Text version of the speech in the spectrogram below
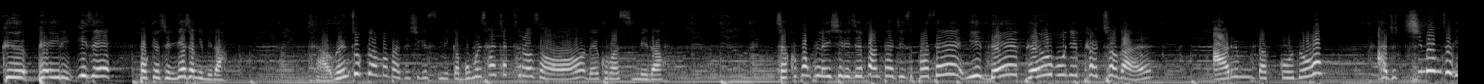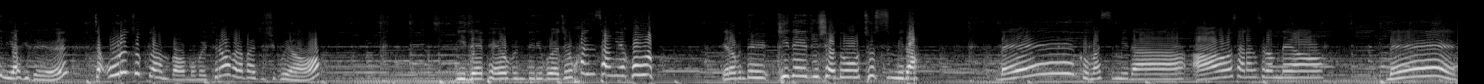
그 베일이 이제 벗겨질 예정입니다. 자, 왼쪽도 한번 봐주시겠습니까? 몸을 살짝 틀어서. 네, 고맙습니다. 자, 쿠팡 플레이 시리즈 판타지 스팟에 이 네 배우분이 펼쳐갈 아름답고도 아주 치명적인 이야기들. 자, 오른쪽도 한번 몸을 바라봐 주시고요. 이 네 배우분들이 보여줄 환상의 호흡. 여러분들 기대해 주셔도 좋습니다. 네, 고맙습니다. 아우, 사랑스럽네요. 네,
